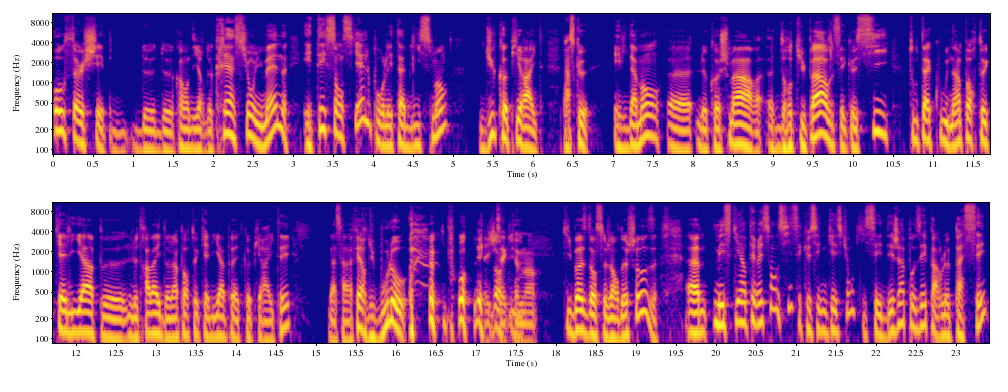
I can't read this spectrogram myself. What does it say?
authorship, de, comment dire, de création humaine est essentiel pour l'établissement du copyright. Parce que évidemment, euh, le cauchemar dont tu parles, c'est que si tout à coup n'importe quel IA peut, le travail de n'importe quel IA peut être copyrighté, bah, ça va faire du boulot pour les gens qui, bossent dans ce genre de choses. Euh, mais ce qui est intéressant aussi, c'est que c'est une question qui s'est déjà posée par le passé.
